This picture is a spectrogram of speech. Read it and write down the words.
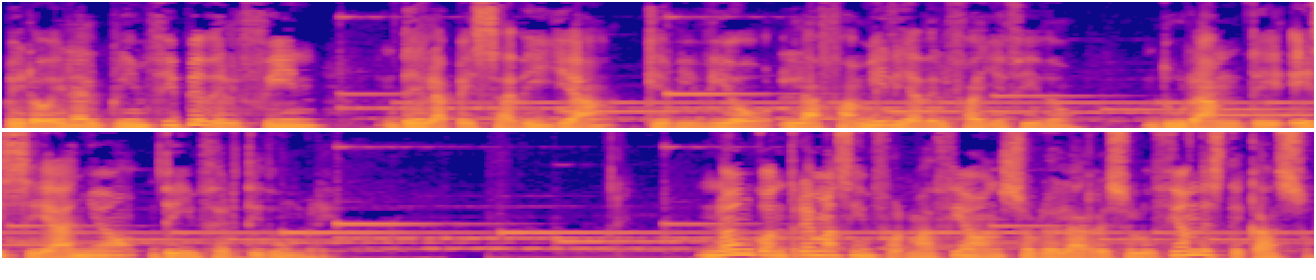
pero era el principio del fin de la pesadilla que vivió la familia del fallecido durante ese año de incertidumbre. No encontré más información sobre la resolución de este caso,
